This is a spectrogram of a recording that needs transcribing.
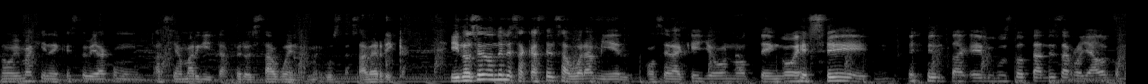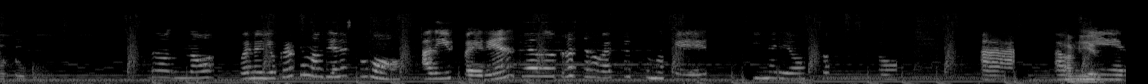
No me imaginé que estuviera como así amarguita, pero está buena, me gusta, sabe rica. Y no sé dónde le sacaste el sabor a miel. ¿O será que yo no tengo ese, el, gusto tan desarrollado como tú? No, no, bueno, yo creo que más bien es como, a diferencia de otras cervezas, como que sí me dio un toquecito a, a, A miel. miel.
